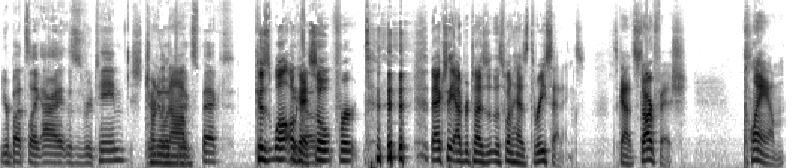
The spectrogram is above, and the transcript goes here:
Your butt's like, all right, this is routine. Just turn know the what knob. expect. Because well, You okay, know? so for they actually advertised that this one has three settings. It's got starfish, clam,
